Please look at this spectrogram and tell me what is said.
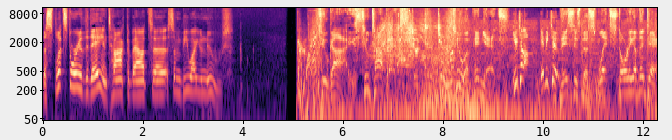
the split story of the day and talk about uh, some BYU news. Two guys, two topics, two, two, two. two opinions. You talk, give me two. This is the split story of the day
